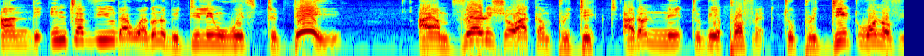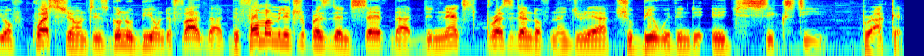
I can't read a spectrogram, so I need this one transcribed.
And the interview that we're going to be dealing with today I am very sure I can predict. I don't need to be a prophet to predict one of your questions is going to be on the fact that the former military president said that the next president of Nigeria should be within the age 60 bracket.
